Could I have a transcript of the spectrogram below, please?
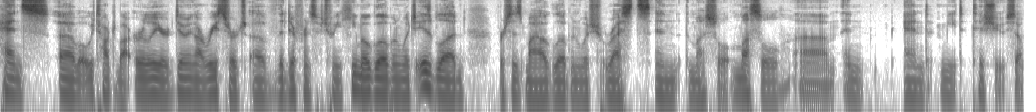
hence uh, what we talked about earlier, doing our research of the difference between hemoglobin, which is blood, versus myoglobin, which rests in the muscle, muscle um, and, and meat tissue. So,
